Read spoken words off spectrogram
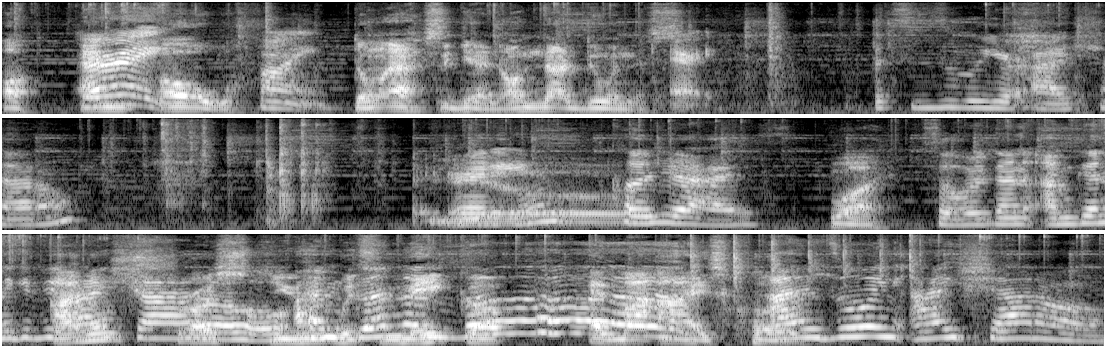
uh, All right. Oh, Fine. don't ask again. I'm not doing this. All right. Let's do your eyeshadow. Ready? Yo. Close your eyes. Why? So we're gonna. I'm gonna give you I don't eyeshadow. trust you I'm with makeup look. and my eyes closed. I'm doing eyeshadow.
